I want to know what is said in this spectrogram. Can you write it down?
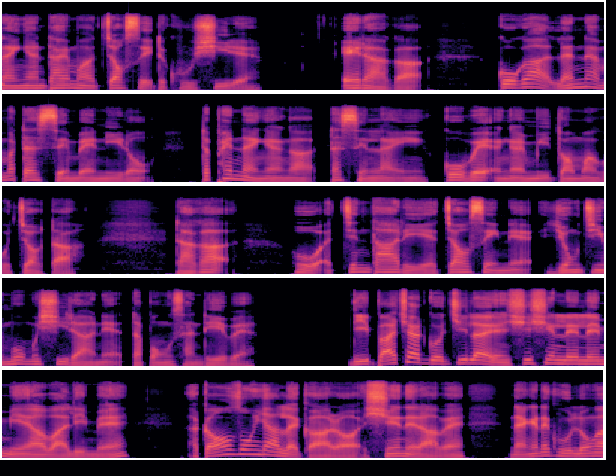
နိုင်ငံတိုင်းမှာကြောက်စိတ်တစ်ခုရှိတယ်အဲ့ဒါကကိုကလက်နက်မတက်စင်ပဲနေတော့တစ်ဖက်နိုင်ငံကတက်စင်လိုက်ရင်ကိုပဲအငံမိသွားမှာကိုကြောက်တာဒါက ဟိုအကျဉ်းသားတွေရဲ့ကြောက်စိတ်နဲ့ယုံကြည်မှုမရှိတာနဲ့တပုံစံတည်းပဲဒီပါချတ်ကိုကြည့်လိုက်ရင်ရှင်းရှင်းလင်းလင်းမြင်ရပါလိမ့်မယ်အကောင်းဆုံးရလက်ကတော့ရှင်းနေတာပဲနိုင်ငံတစ်ခုလုံးက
